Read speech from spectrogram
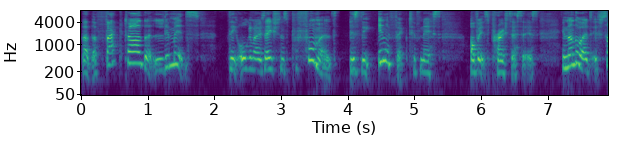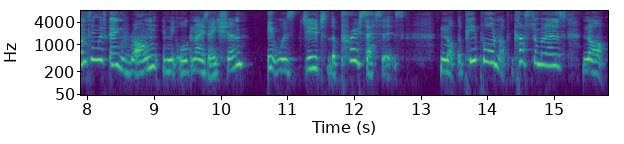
that the factor that limits the organization's performance is the ineffectiveness of its processes. In other words, if something was going wrong in the organization, it was due to the processes not the people, not the customers, not,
